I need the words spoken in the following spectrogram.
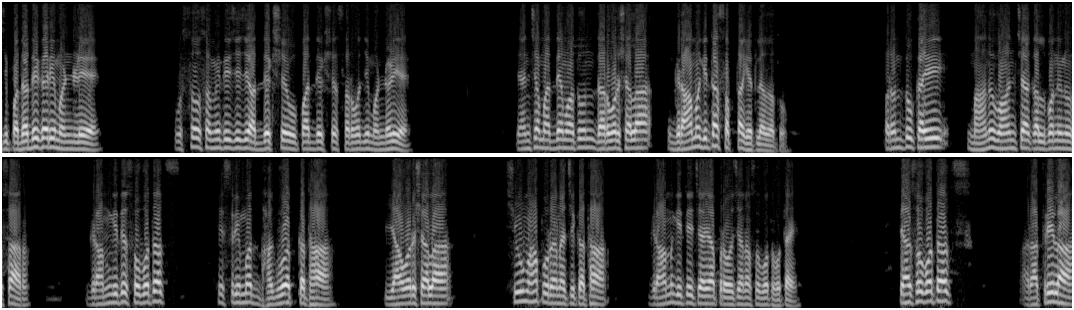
जी पदाधिकारी मंडळी आहे उत्सव समितीची जी अध्यक्ष उपाध्यक्ष सर्व जी मंडळी आहे यांच्या माध्यमातून दरवर्षाला ग्रामगीता सप्ताह घेतला जातो. परंतु काही महानुभावांच्या कल्पनेनुसार ग्रामगीतेसोबतच हे श्रीमद भागवत कथा या वर्षाला शिवमहापुराणाची कथा ग्रामगीतेच्या या प्रवचनासोबत होत आहे. त्यासोबतच रात्रीला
